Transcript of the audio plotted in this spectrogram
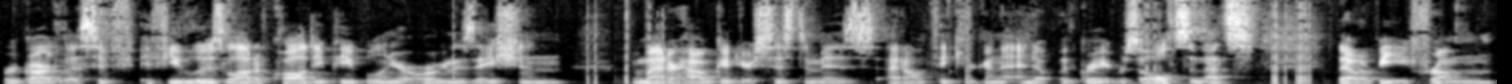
regardless. If, if you lose a lot of quality people in your organization, no matter how good your system is, I don't think you're going to end up with great results. And that's that would be from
